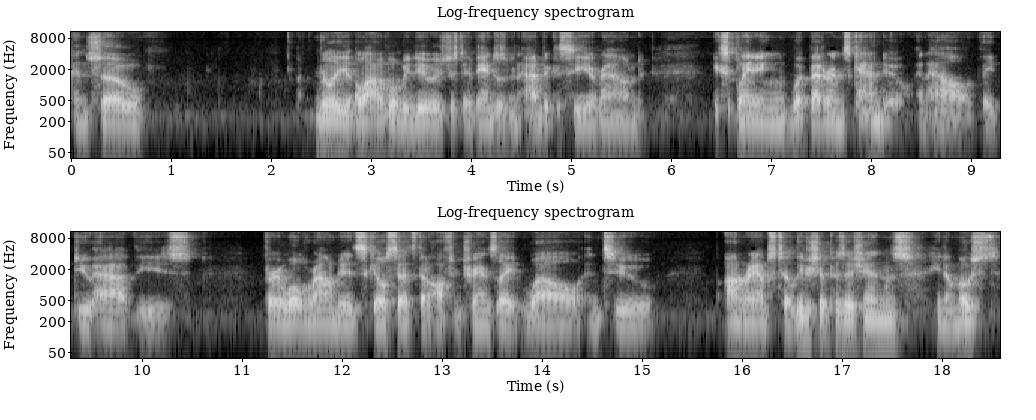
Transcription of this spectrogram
And so really a lot of what we do is just evangelism and advocacy around explaining what veterans can do and how they do have these very well-rounded skill sets that often translate well into on ramps to leadership positions. You know, most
